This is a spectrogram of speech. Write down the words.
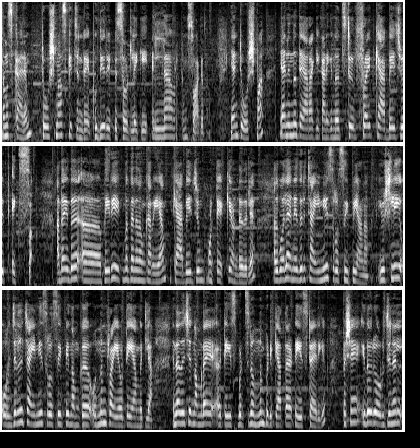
നമസ്കാരം. ടോഷ്മാസ് കിച്ചന്റെ പുതിയൊരു എപ്പിസോഡിലേക്ക് എല്ലാവർക്കും സ്വാഗതം. ഞാൻ ടോഷ്മ. ഞാൻ ഇന്ന് തയ്യാറാക്കി കാണിക്കുന്നത് stir fried cabbage with eggs അതായത് പേര് കേൾക്കുമ്പോൾ തന്നെ നമുക്കറിയാം ക്യാബേജും മുട്ടയൊക്കെ ഉണ്ട് ഇതിൽ അതുപോലെ തന്നെ ഇതൊരു ചൈനീസ് റെസിപ്പിയാണ്. യൂഷ്വലി ഒറിജിനൽ ചൈനീസ് റെസിപ്പി നമുക്ക് ഒന്നും ട്രൈ ഔട്ട് ചെയ്യാൻ പറ്റില്ല. എന്താണെന്ന് വെച്ചാൽ നമ്മുടെ ടേസ്റ്റ് ബഡ്സിനൊന്നും പിടിക്കാത്ത ടേസ്റ്റ് ആയിരിക്കും. പക്ഷേ ഇതൊരു ഒറിജിനൽ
